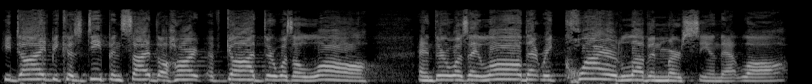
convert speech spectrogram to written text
He died because deep inside the heart of God there was a law, and there was a law that required love and mercy in that law.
